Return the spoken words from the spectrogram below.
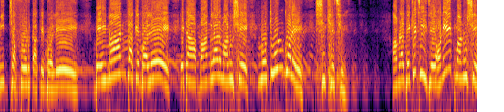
মির্জাফর কাকে বলে বেইমান কাকে বলে, এটা বাংলার মানুষে নতুন করে শিখেছে। আমরা দেখেছি যে অনেক মানুষে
